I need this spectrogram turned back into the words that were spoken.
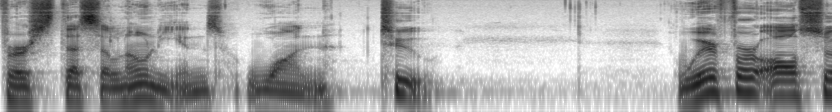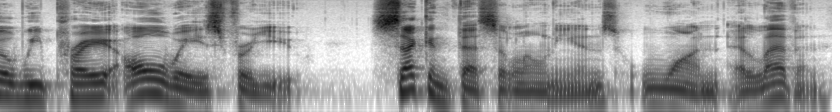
1 Thessalonians 1 2. Wherefore also we pray always for you. 2 Thessalonians 1 11.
